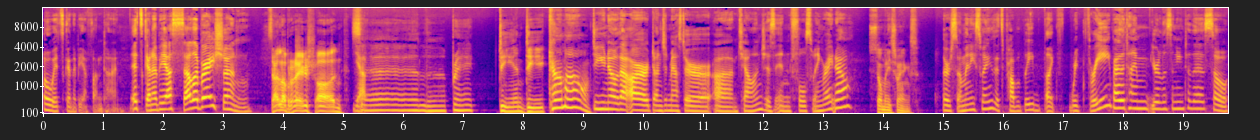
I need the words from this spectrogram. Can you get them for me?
Oh, it's going to be a fun time. It's going to be a celebration. Celebration. Yeah. Celebrate. D and D, come on! Do you know that our Dungeon Master um, challenge is in full swing right now? So many swings. There's so many swings. It's probably like week three by the time you're listening to this. So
